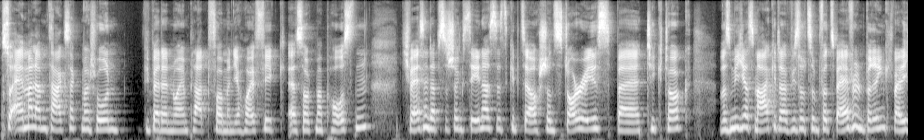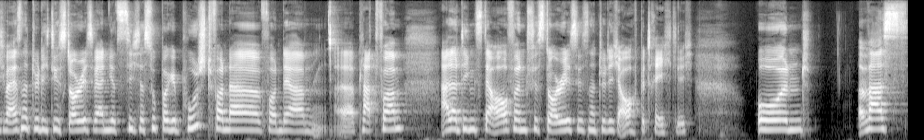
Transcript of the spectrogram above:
so einmal am Tag sagt man schon, wie bei den neuen Plattformen ja häufig, äh, sollte man posten. Ich weiß nicht, ob du schon gesehen hast, es gibt ja auch schon Stories bei TikTok, was mich als Marketer ein bisschen zum Verzweifeln bringt, weil ich weiß natürlich, die Stories werden jetzt sicher super gepusht von der, von der äh, Plattform. Allerdings der Aufwand für Stories ist natürlich auch beträchtlich. Und was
